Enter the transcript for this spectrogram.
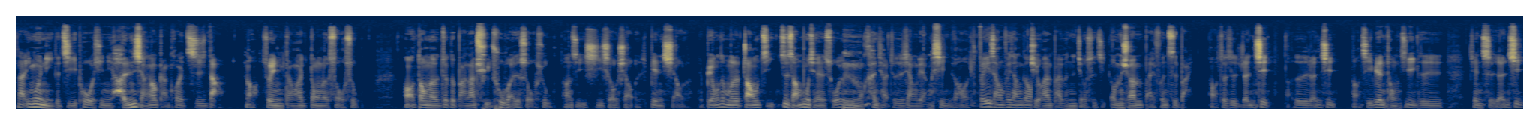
那因为你的急迫性，你很想要赶快知道，哦，所以你赶快动了手术，哦，动了这个把它取出来的手术，让自己吸收小变小了，也不用这么的着急。至少目前的所有，嗯，看起来就是像良性的，哦，非常非常高，喜欢百分之九十几，我们喜欢百分之百。好，这是人性啊，这是人性啊。即便统计是坚持人性，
